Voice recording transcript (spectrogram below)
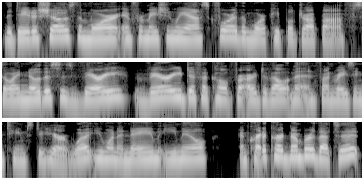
The data shows the more information we ask for, the more people drop off. So I know this is very, very difficult for our development and fundraising teams to hear. What? You want a name, email, and credit card number? That's it?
